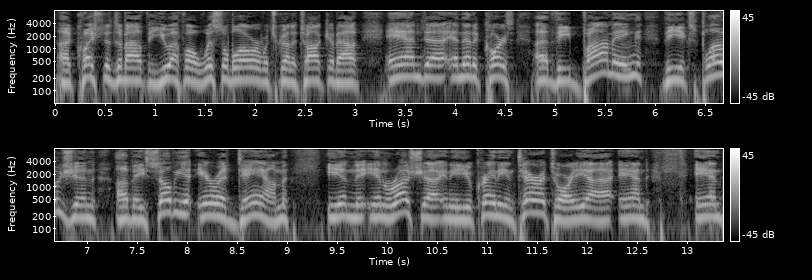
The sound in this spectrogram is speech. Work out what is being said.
Uh, questions about the UFO whistleblower, which we're going to talk about, and uh, and then of course uh, the bombing, the explosion of a Soviet era dam in in Russia in a Ukrainian territory, and and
